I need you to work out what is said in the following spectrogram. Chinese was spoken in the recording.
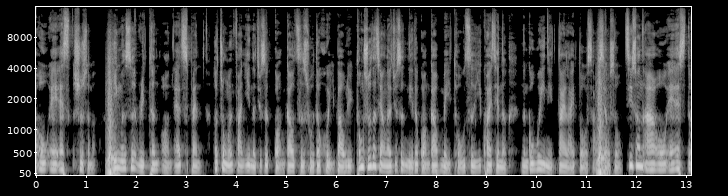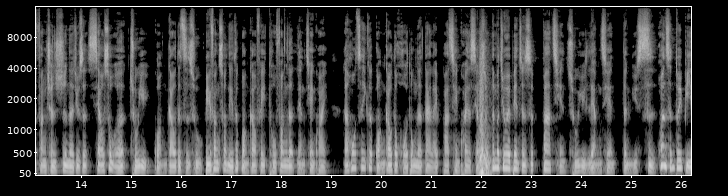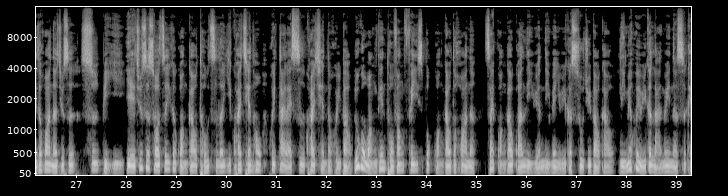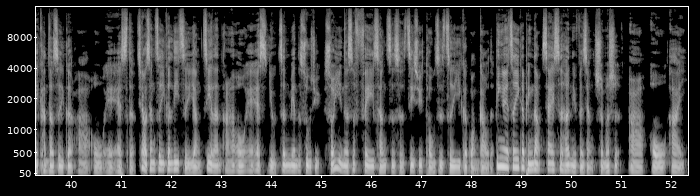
ROAS 是什么？英文是 Return on Ad Spend，而中文翻译呢就是广告支出的回报率。通俗的讲呢，就是你的广告每投资一块钱呢，能够为你带来多少销售。计算 ROAS 的方程式呢，就是销售额除以广告的支出。比方说，你的广告费投放了两千块。然后这一个广告的活动呢，带来八千块的销售，那么就会变成是八千除以两千等于四。换成对比的话呢，就是四比一。也就是说，这一个广告投资了一块钱后，会带来四块钱的回报。如果网店投放 Facebook 广告的话呢，在广告管理员里面有一个数据报告，里面会有一个栏位呢，是可以看到这一个 ROAS 的。就好像这一个例子一样，既然 ROAS 有正面的数据，所以呢是非常支持继续投资这一个广告的。订阅这一个频道，下一次和你分享什么是 ROI。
